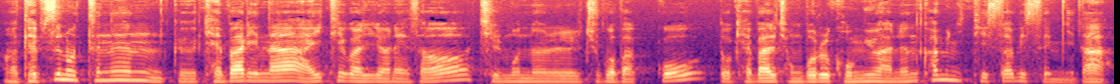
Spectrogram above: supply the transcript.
어, DevsNote는 그 개발이나 IT 관련해서 질문을 주고받고 또 개발 정보를 공유하는 커뮤니티 서비스입니다.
